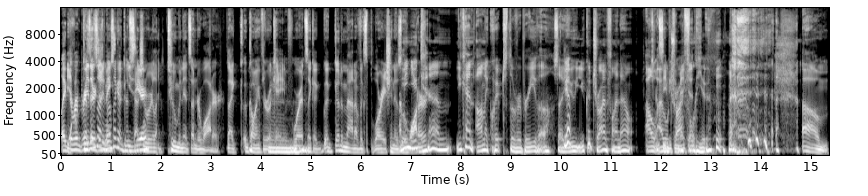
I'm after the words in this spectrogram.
Like Yeah, the 'cause rebreather there's just like, makes there's like a good easier. section where you're like two minutes underwater, like going through a cave, where it's like a, a good amount of exploration is I mean, with water. you can you can unequip the rebreather, so Yeah. you you could try and find out. I'll, I will try for you. um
